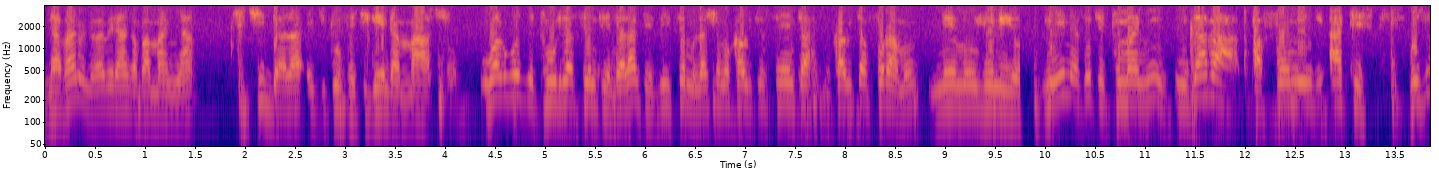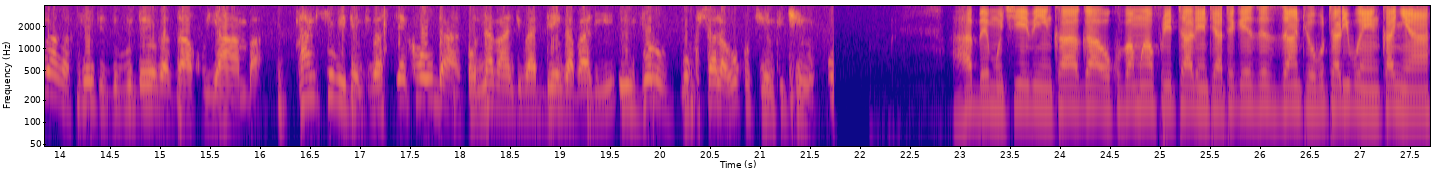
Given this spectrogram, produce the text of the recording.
Nabaano ne babeera nga bamanya kiki ddala ekituufu ekigenda mu maaso. Waliwo ze tuwulira sente endala nti eziyise mu national culture center mu culture forum ne mu union. Naye nazo tetumanyi ngaba performing artist bwe ziba nga sente zivuddeyo nga zakuyamba twandisuubidde nti ba stakeholders bonna bandibadde nga bali involved mu kusalawo ku kintu kino abe mukiibi nkaaga okuva mu afri talent ategeezezza nti obutali bwenkanya.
